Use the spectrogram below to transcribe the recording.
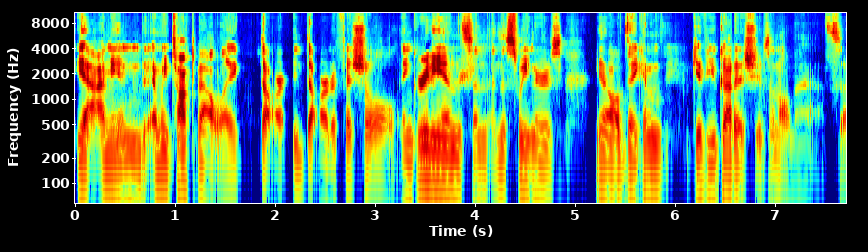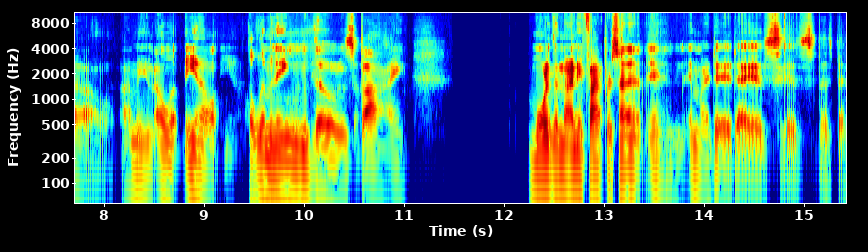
yeah, I mean, and we talked about like the the artificial ingredients and, and the sweeteners. You know, they can give you gut issues and all that. So, I mean, el- you know, eliminating those by more than ninety five percent in in my day to day is is has been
